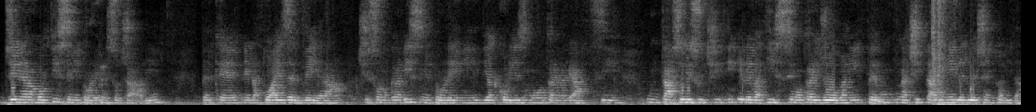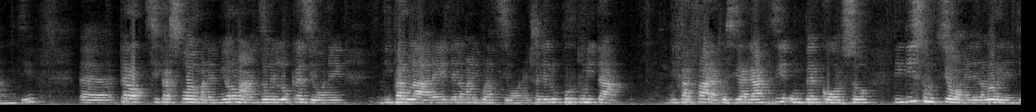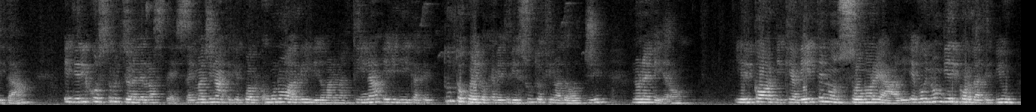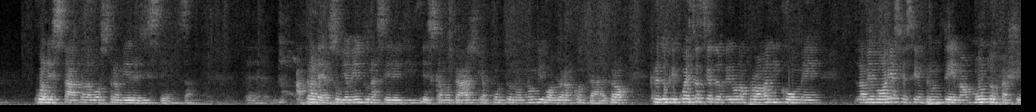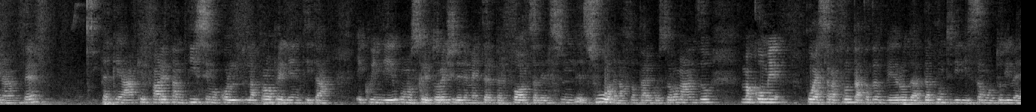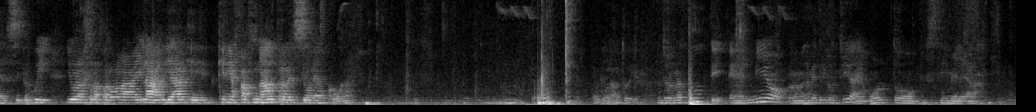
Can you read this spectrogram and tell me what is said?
genera moltissimi problemi sociali, perché nella Twizel vera ci sono gravissimi problemi di alcolismo tra i ragazzi, un tasso di suicidi elevatissimo tra i giovani per una città di 1200 abitanti, eh, però si trasforma nel mio romanzo nell'occasione di parlare della manipolazione, cioè dell'opportunità di far fare a questi ragazzi un percorso di distruzione della loro identità e di ricostruzione della stessa. Immaginate che qualcuno arrivi domani mattina e gli dica che tutto quello che avete vissuto fino ad oggi non è vero. I ricordi che avete non sono reali e voi non vi ricordate più qual è stata la vostra vera esistenza eh, attraverso ovviamente una serie di, di escamotage che appunto non, non vi voglio raccontare, però credo che questa sia davvero la prova di come la memoria sia sempre un tema molto affascinante perché ha a che fare tantissimo con la propria identità e quindi uno scrittore ci deve mettere per forza del, del suo nell'affrontare questo romanzo, ma come può essere affrontata davvero da, da, punti di vista molto diversi. Per cui io lascio la parola a Ilaria che, che ne ha fatto un'altra versione ancora. Buongiorno a tutti, eh, mio, eh, la mia trilogia è molto più simile a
